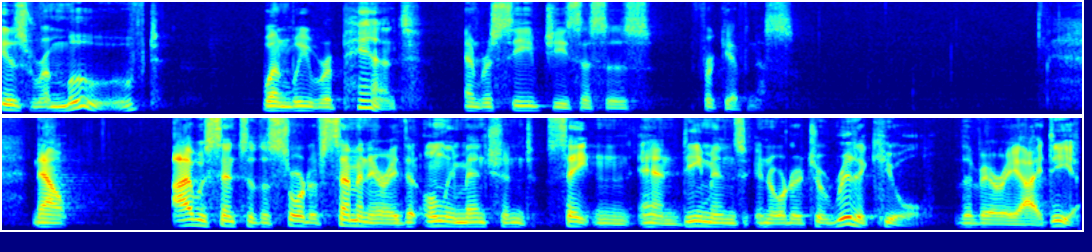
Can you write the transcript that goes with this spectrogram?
is removed when we repent and receive Jesus' forgiveness. Now, I was sent to the sort of seminary that only mentioned Satan and demons in order to ridicule the very idea.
